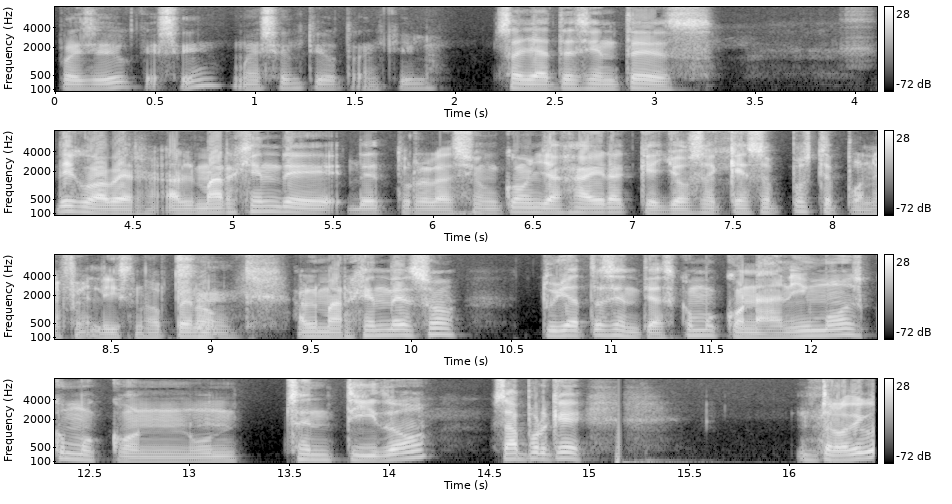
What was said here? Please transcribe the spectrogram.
Pues yo digo que sí, me he sentido tranquilo. O sea, ya te sientes... Digo, a ver, al margen de, de tu relación con Yajaira, que yo sé que eso pues te pone feliz, ¿no? Pero Sí. al margen de eso, tú ya te sentías como con ánimos, como con un sentido. O sea, porque, te lo digo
